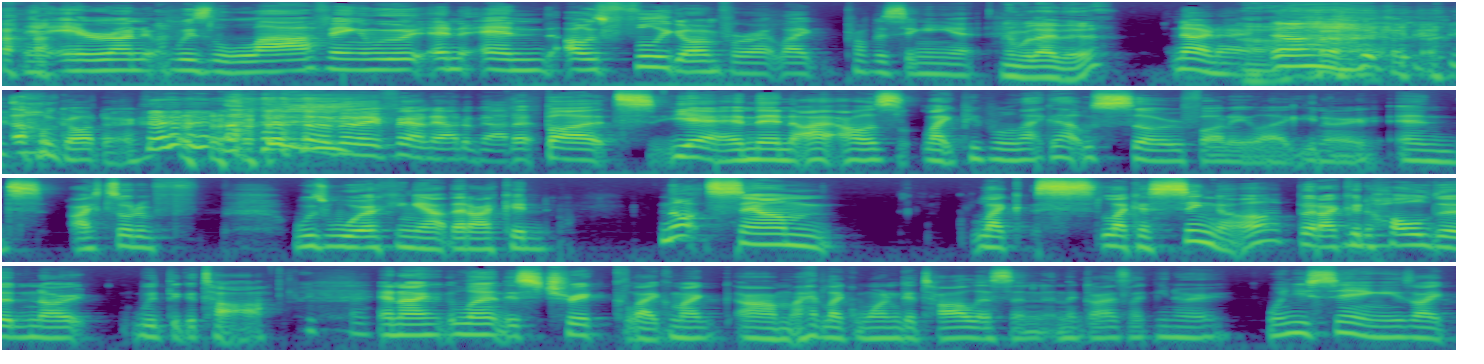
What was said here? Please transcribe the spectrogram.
and everyone was laughing and we were, and, and I was fully going for it, like proper singing it. And were they there? No, no. Ah. Oh, God, no. but they found out about it. But yeah, and then I, I was like, people were like, that was so funny, like you know. And I sort of was working out that I could not sound like like a singer, but I could mm. hold a note with the guitar. Okay. And I learned this trick. Like my, um, I had like one guitar lesson, and the guy's like, you know, when you sing, he's like.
